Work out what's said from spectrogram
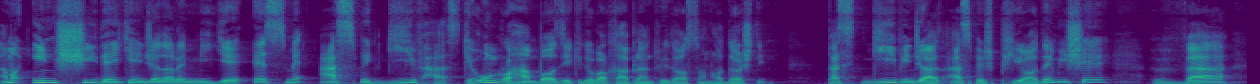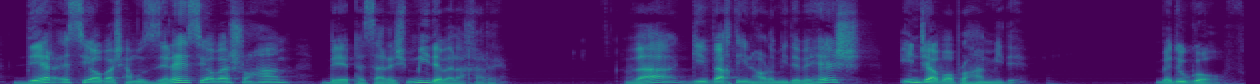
اما این شیده که اینجا داره میگه اسم اسب گیو هست که اون رو هم باز یکی دو بار قبلا توی داستانها داشتیم. پس گیو اینجا از اسبش پیاده میشه و درع سیاوش همون زره سیاوش رو هم به پسرش میده بالاخره. و گیو وقتی اینها رو میده بهش این جواب رو هم میده. بدو گفت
